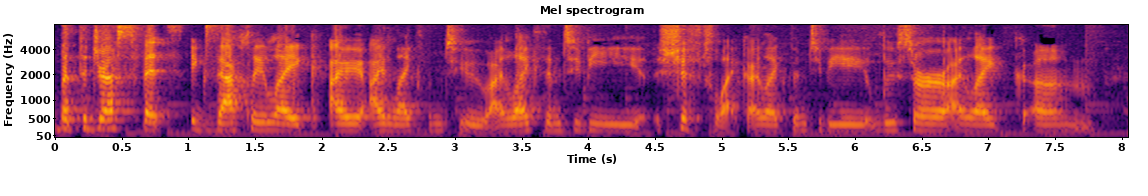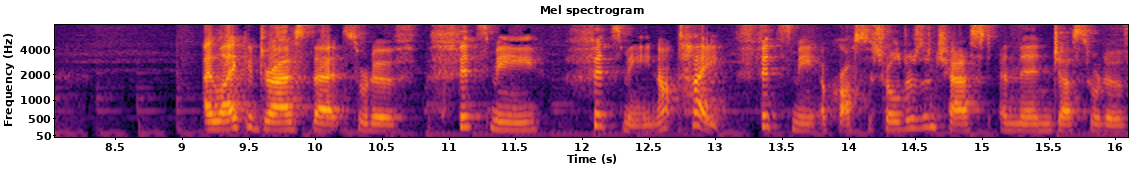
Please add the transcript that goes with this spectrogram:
But the dress fits exactly like I, I like them to. I like them to be shift-like. I like them to be looser. I like um, I like a dress that sort of fits me, fits me, not tight, fits me across the shoulders and chest, and then just sort of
